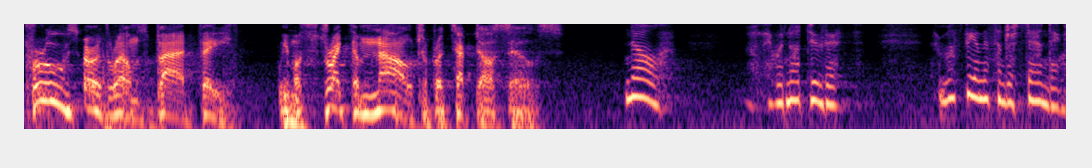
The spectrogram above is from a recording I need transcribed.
proves Earthrealm's bad faith. We must strike them now to protect ourselves. No. They would not do this. There must be a misunderstanding.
